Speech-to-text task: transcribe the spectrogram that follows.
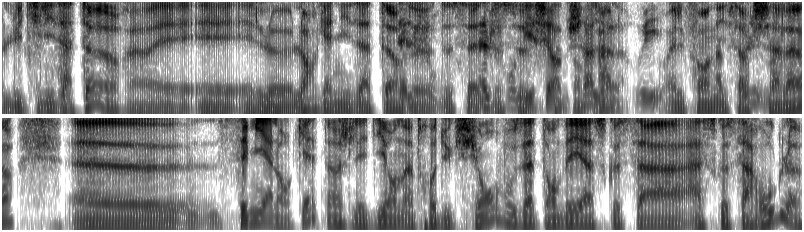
l'utilisateur et, et, et l'organisateur de, de, cette, de ce, cette centrale, chaleur, oui. le fournisseur Absolument. de chaleur. Euh, c'est mis à l'enquête, hein, je l'ai dit en introduction. Vous attendez à ce que ça à ce que ça roule?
